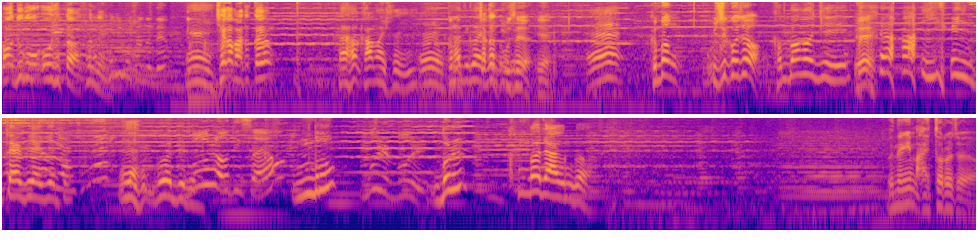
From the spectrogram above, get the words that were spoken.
어 누구 오셨다 손님. 손님 오셨는데요? 예. 제가 받을까요? 가, 가만 있어. 예, 그럼 가지고 잠깐 와야지. 오세요. 예. 예, 금방 오실 거죠? 금방 오지. 네. 이게 인터뷰하게 돼. 예, 뭐 드려? 물 어디 있어요? 무? 물, 물. 물? 큰 거 작은 거. 은행이 많이 떨어져요.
